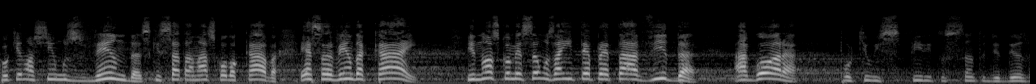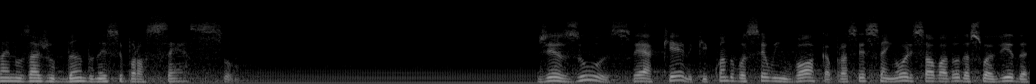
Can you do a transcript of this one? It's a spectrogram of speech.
porque nós tínhamos vendas que Satanás colocava. Essa venda cai. E nós começamos a interpretar a vida agora, porque o Espírito Santo de Deus vai nos ajudando nesse processo. Jesus é aquele que, quando você o invoca para ser Senhor e Salvador da sua vida,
